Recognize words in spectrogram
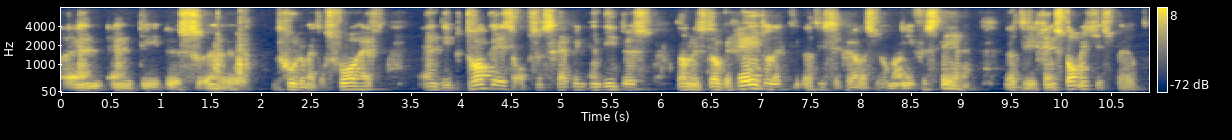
En, en die dus uh, het goede met ons voor heeft. En die betrokken is op zijn schepping. En die dus, dan is het ook redelijk dat hij zich wel eens wil manifesteren. Dat hij geen stommetje speelt.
